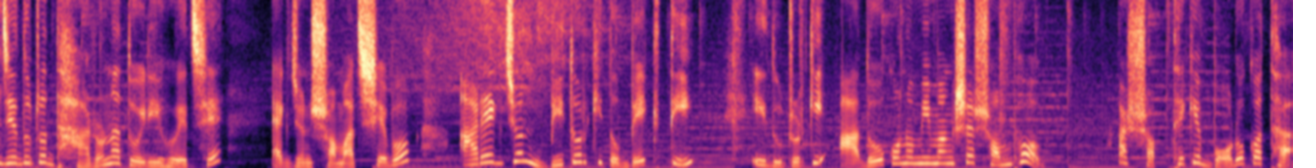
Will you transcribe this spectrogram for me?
যে দুটো ধারণা তৈরি হয়েছে, একজন সমাজসেবক আর একজন বিতর্কিত ব্যক্তি, এই দুটোর কি আদৌ কোনো মীমাংসা সম্ভব? আর সবথেকে বড় কথা,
